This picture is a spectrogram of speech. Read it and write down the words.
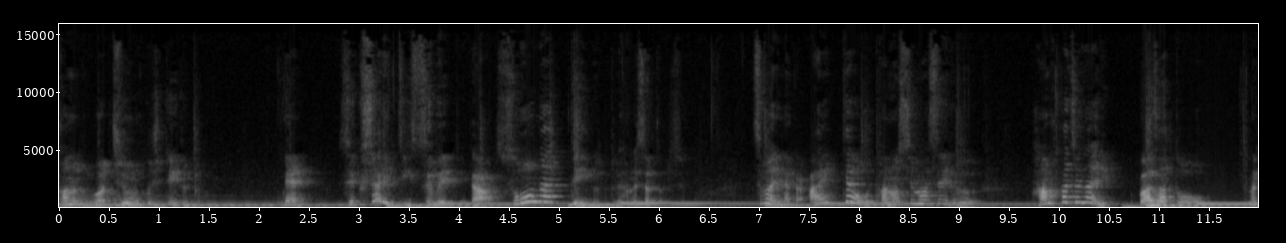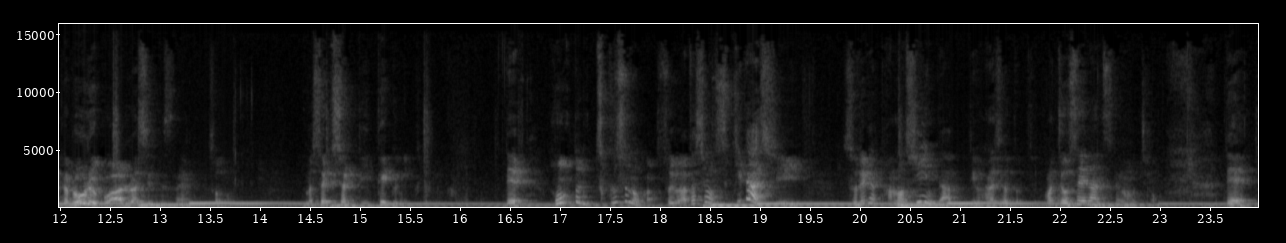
彼女は注目していると。でセクシャリティ全てがそうなっているという話だったんですよ。つまりなんか相手を楽しませる半端じゃない技となんか労力はあるらしいんですね。その、まあ、セクシャリティテクニックというか。で本当に尽くすのかそれ私は好きだしそれが楽しいんだっていう話だったんですよ、まあ、女性なんですけどもちろん。で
